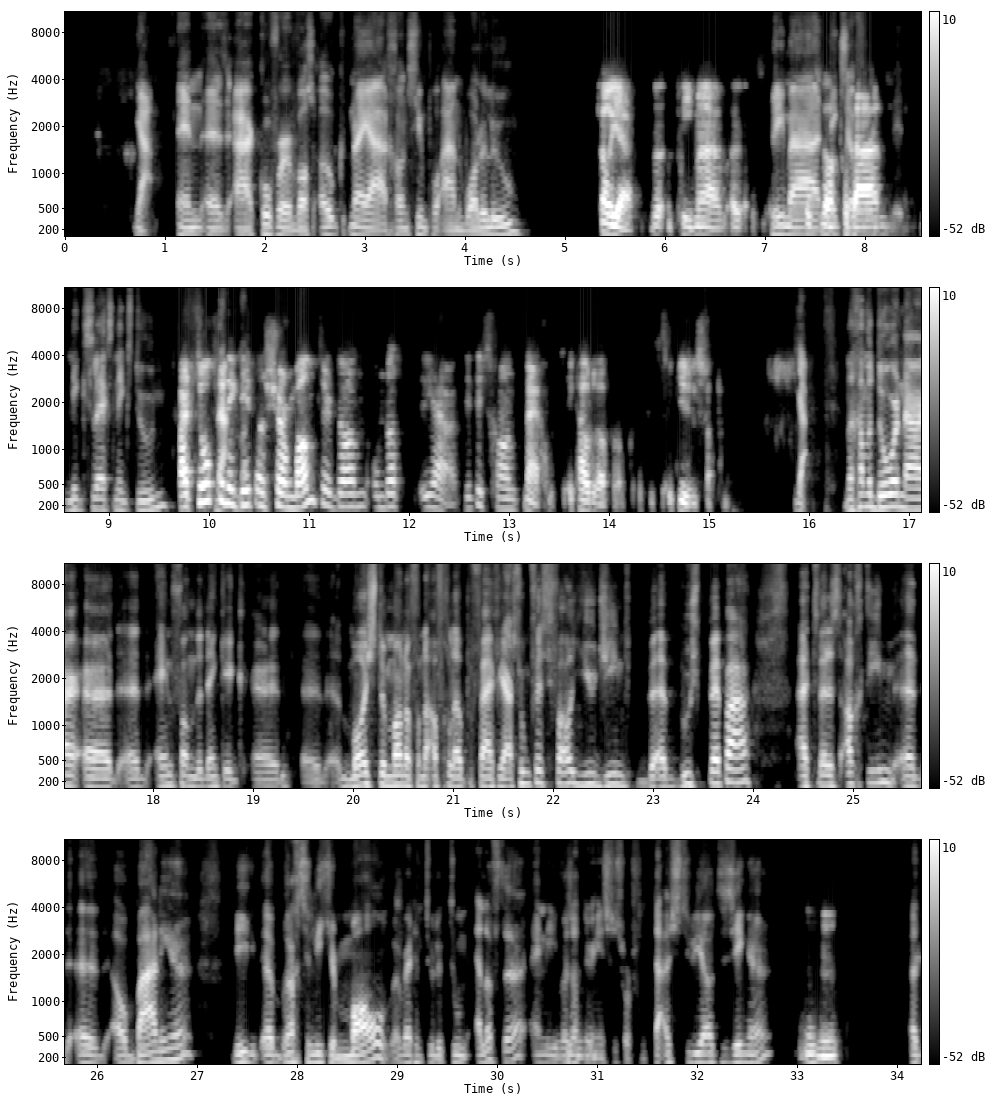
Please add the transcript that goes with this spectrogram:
Ja, en haar cover was ook, nou ja, gewoon simpel aan Waterloo. Oh ja, prima. Prima, niks, gedaan. Niks slechts, niks doen. Maar toch vind nou, ik dit dan charmanter dan, omdat, ja, dit is gewoon, nou ja, goed, ik hou erover op. Het is, ik, jullie snappen het. Ja, dan gaan we door naar uh, een van de, denk ik, uh, mooiste mannen van de afgelopen vijf jaar Songfestival. Eugene Bush-Peppa uit 2018, Albanië. Die bracht zijn liedje Mal, werd natuurlijk toen elfde. En die was dat nu mhm. in zijn soort van thuisstudio te zingen. Mm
